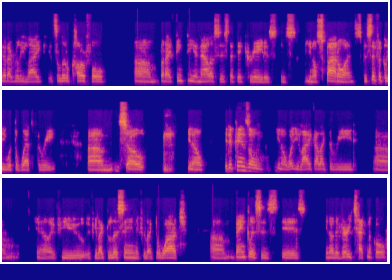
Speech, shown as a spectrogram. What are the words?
that I really like. It's a little colorful, um, but I think the analysis that they create is is you know spot on, specifically with the Web three. Um, so, you know, it depends on you know what you like. I like to read. Um, you know, if you if you like to listen, if you like to watch, um, Bankless is is you know they're very technical.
